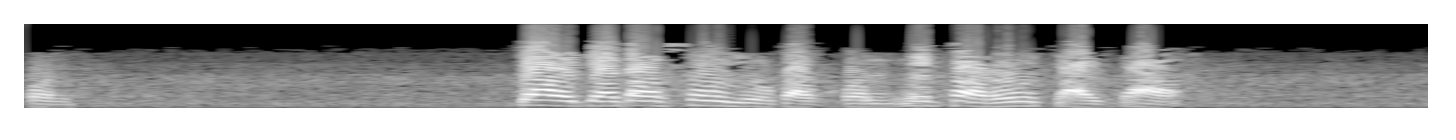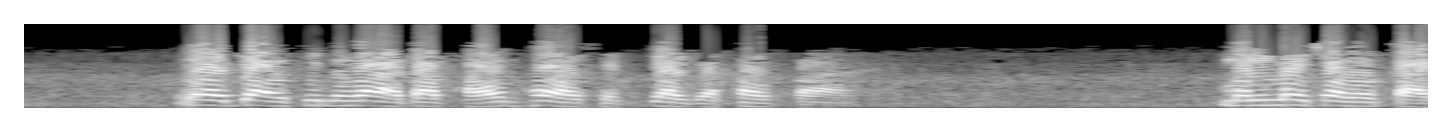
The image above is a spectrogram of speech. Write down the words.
คน เจ้าจะต้องสู้อยู่กับคน นี่พ่อรู้ใจเจ้า ว่าเจ้าคิดว่าถ้าเผาพ่อเสร็จเจ้าจะเข้าป่า มันไม่ใช่โอกาส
